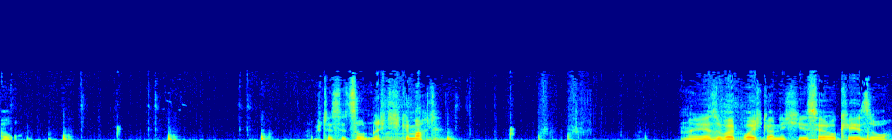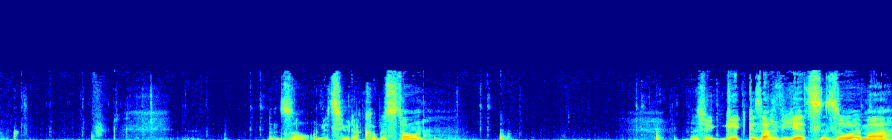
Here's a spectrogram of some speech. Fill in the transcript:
Oh. Habe ich das jetzt da unten richtig gemacht? Naja, so weit brauche ich gar nicht. Hier ist ja okay so. So, und jetzt hier wieder Cobblestone. Es geht gesagt, wie jetzt so immer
